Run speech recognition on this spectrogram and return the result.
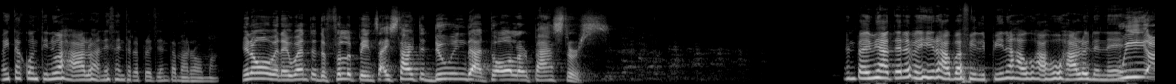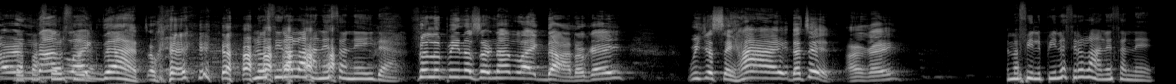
Mas ita continua halo hanesa inter representa maroma. You know, when I went to the Philippines, I started doing that to all our pastors. Então mi hatele bahira hau ba Filipina hau hau halo ida ne. We are not like that, okay? No sira la hanesa ne ida. Filipinos are not like that, okay? We just say hi, that's it, okay? Ema Filipina sira la hanesa ne.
